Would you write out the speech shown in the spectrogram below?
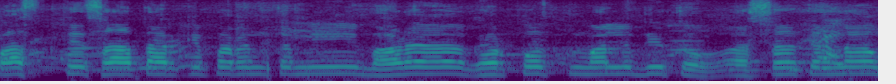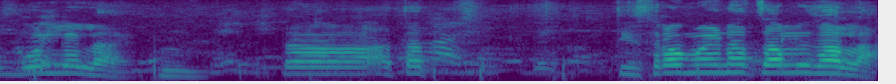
पाच ते सहा तारखेपर्यंत मी भाडं घरपोच मला देतो असं त्यानं बोललेलं आहे. तर आता तिसरा महिना चालू झाला.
